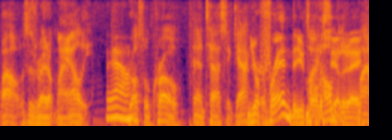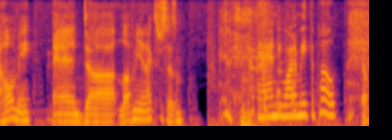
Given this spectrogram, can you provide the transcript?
Wow, this is right up my alley. Yeah. Russell Crowe, fantastic actor. Your friend that you told My us the other day. My homie. And uh, love me an exorcism. and you want to meet the Pope. Yep.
